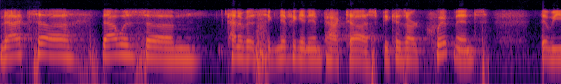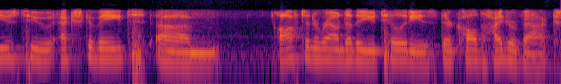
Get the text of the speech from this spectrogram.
that uh, that was um, kind of a significant impact to us because our equipment that we use to excavate, um, often around other utilities, they're called hydrovacs,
